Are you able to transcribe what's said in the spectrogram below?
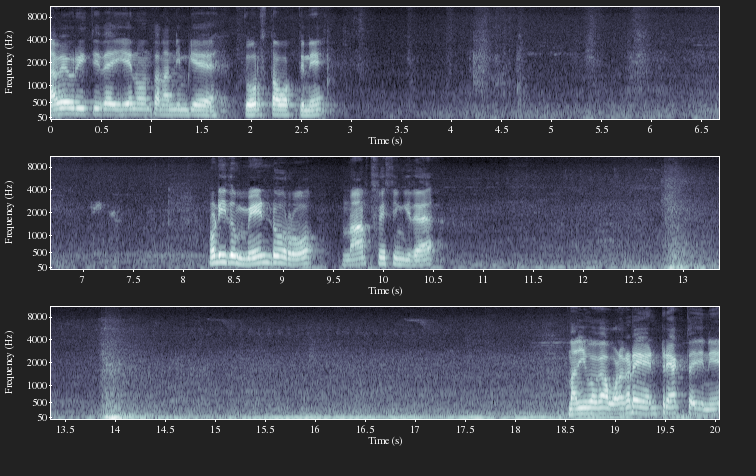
ಯಾವ್ಯಾವ ರೀತಿ ಇದೆ, ಏನು ಅಂತ ನಾನು ನಿಮಗೆ ತೋರಿಸ್ತಾ ಹೋಗ್ತೀನಿ. ನೋಡಿ, ಇದು ಮೇನ್ ಡೋರು ನಾರ್ತ್ ಫೇಸಿಂಗ್ ಇದೆ. ನಾನು ಇವಾಗ ಒಳಗಡೆ ಎಂಟ್ರಿ ಆಗ್ತಾ ಇದ್ದೀನಿ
